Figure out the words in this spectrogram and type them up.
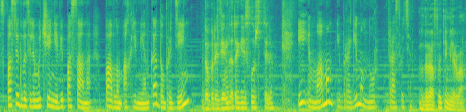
с последователем учения Випасана Павлом Ахременко. Добрый день. Добрый день, дорогие слушатели. И имамом Ибрагимом Нур. Здравствуйте. Здравствуйте, мир вам.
